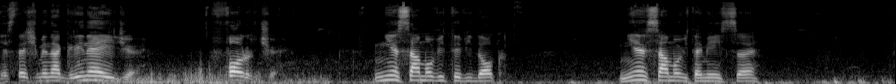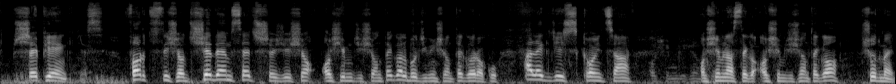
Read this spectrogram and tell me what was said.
Jesteśmy na Grenade, w forcie. Niesamowity widok, niesamowite miejsce. Przepięknie. Fort z 1760, 80 albo 90 roku, ale gdzieś z końca 18, 87,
